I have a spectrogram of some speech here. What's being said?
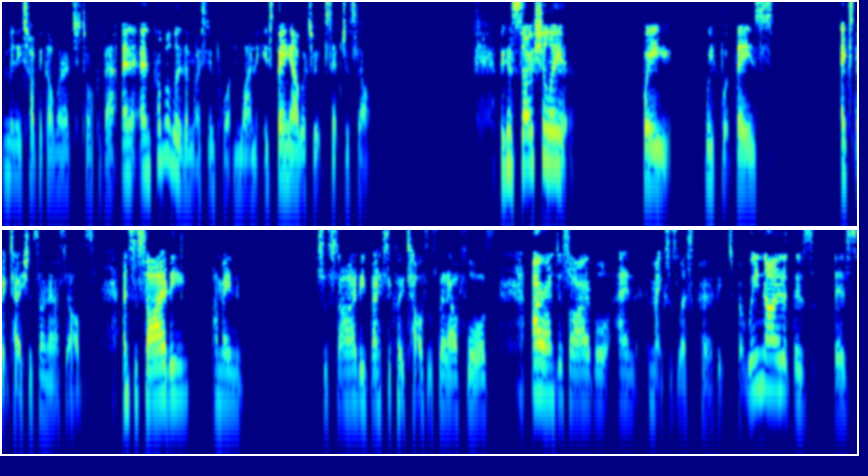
mini topic I wanted to talk about, and, and probably the most important one, is being able to accept yourself. Because socially, we we put these expectations on ourselves, and society. I mean, society basically tells us that our flaws are undesirable and makes us less perfect. But we know that there's there's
